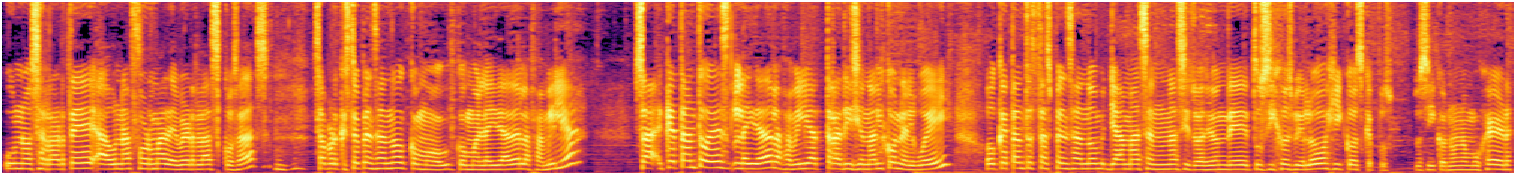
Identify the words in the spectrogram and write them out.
uno cerrarte a una forma de ver las cosas. O sea, porque estoy pensando como, como en la idea de la familia. O sea, ¿qué tanto es la idea de la familia tradicional con el güey? ¿O qué tanto estás pensando ya más en una situación de tus hijos biológicos, que pues, pues sí, con una mujer,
